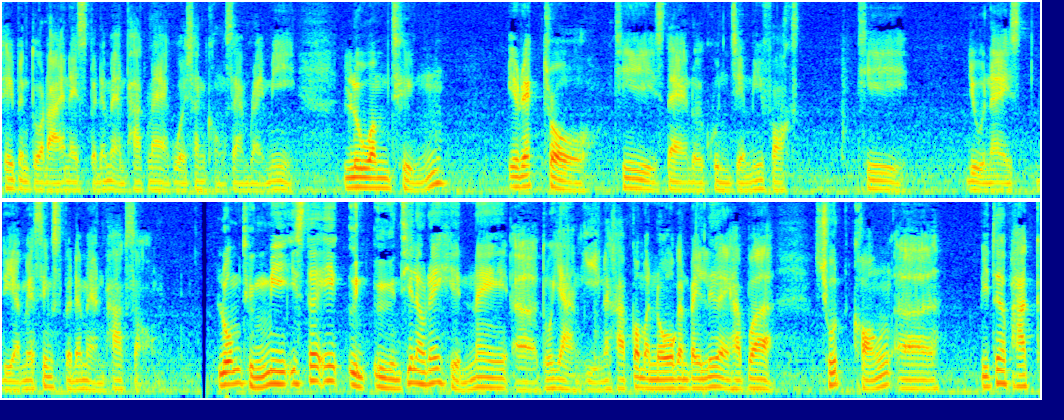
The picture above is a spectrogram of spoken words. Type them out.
ที่เป็นตัวร้ายใน Spider-Man ภาคแรกเวอร์ชันของแซมไรมี่รวมถึง Electro ที่แสดงโดยคุณเจมี่ฟ็อกซ์ที่อยู่ใน The Amazing Spider-Man ภาค 2 รวมถึงมี Easter egg อื่น ๆ ที่เราได้เห็นในตัวอย่างอีกนะครับ ก็มาโนกันไปเรื่อยครับว่าชุดของปีเตอร์พาร์เก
